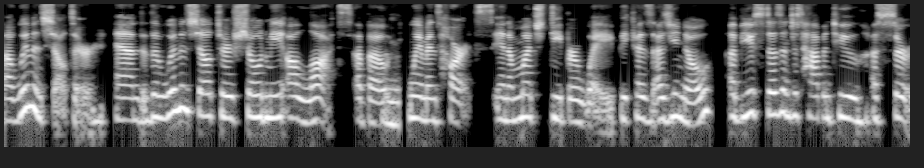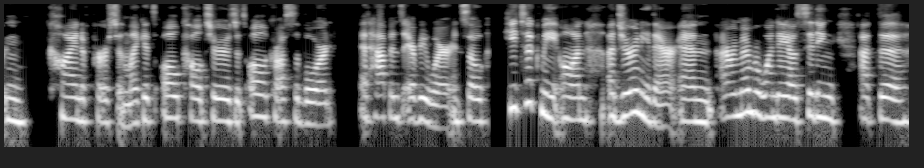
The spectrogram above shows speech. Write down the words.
a women's shelter. And the women's shelter showed me a lot about mm-hmm. women's hearts in a much deeper way. Because as you know, abuse doesn't just happen to a certain kind of person. Like it's all cultures, it's all across the board. It happens everywhere. And so he took me on a journey there. And I remember one day I was sitting at the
